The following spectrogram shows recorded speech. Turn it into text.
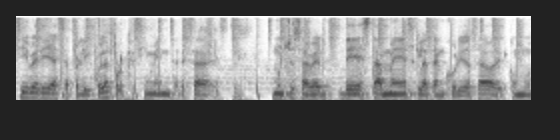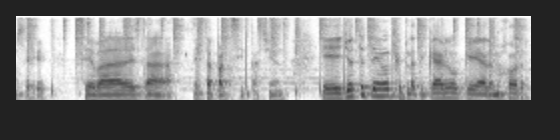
sí vería esa película porque sí me interesa este, mucho saber de esta mezcla tan curiosa o de cómo se, se va a dar esta, esta participación. Eh, yo te tengo que platicar algo que a lo mejor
